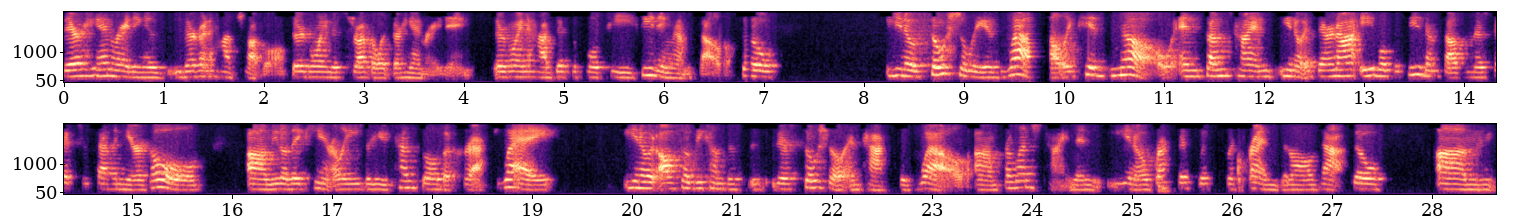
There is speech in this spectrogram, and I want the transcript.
their handwriting is they're going to have trouble. They're going to struggle with their handwriting. They're going to have difficulty feeding themselves. So, you know, socially as well, like kids know. And sometimes, you know, if they're not able to feed themselves and they're six or seven years old, um, you know, they can't really use their utensil the correct way. You know, it also becomes a, there's social impacts as well um, for lunchtime and you know breakfast with with friends and all of that. So um,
